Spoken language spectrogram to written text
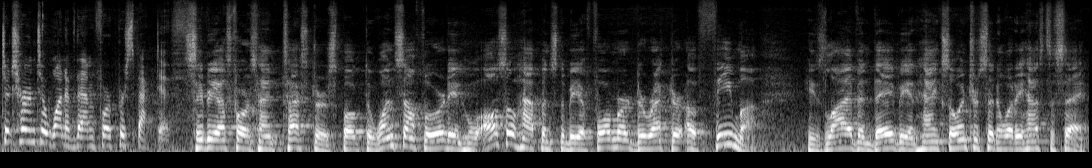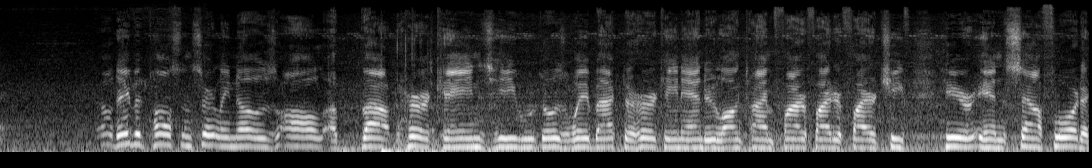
to turn to one of them for perspective. CBS 4's Hank Tester spoke to one South Floridian who also happens to be a former director of FEMA. He's live in Davie, and Hank's so interested in what he has to say. Well, David Paulison certainly knows all about hurricanes. He goes way back to Hurricane Andrew, longtime firefighter, fire chief here in South Florida.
